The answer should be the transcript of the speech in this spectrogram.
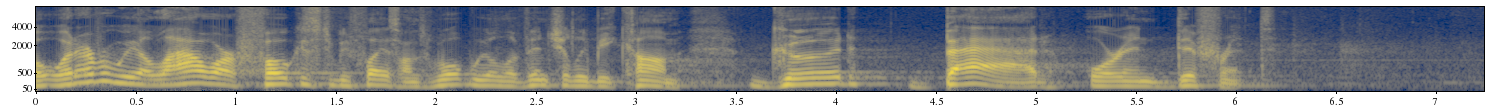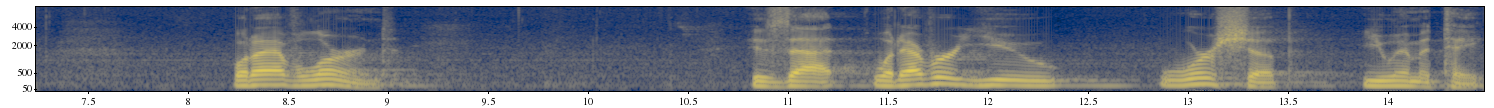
But whatever we allow our focus to be placed on is what we'll eventually become good, bad, or indifferent. What I have learned is that whatever you worship, you imitate.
